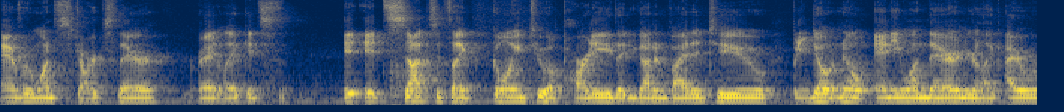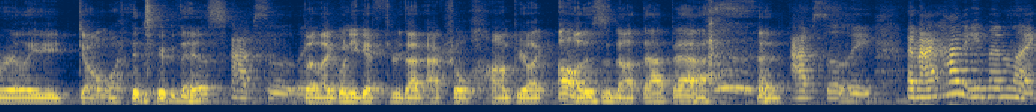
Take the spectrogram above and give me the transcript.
everyone starts there, right? Like it's it, it sucks. It's like going to a party that you got invited to, but you don't know anyone there, and you're like, I really don't want to do this. Absolutely. But like when you get through that actual hump, you're like, oh, this is not that bad. Absolutely. And I had even like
